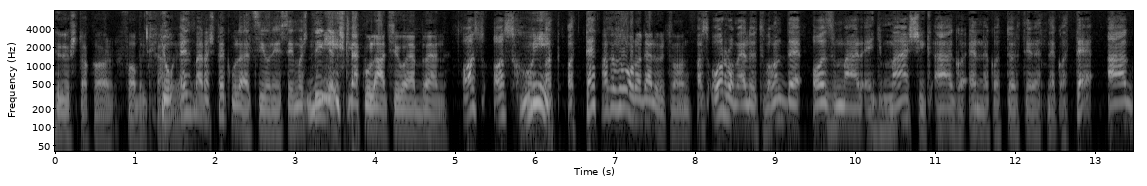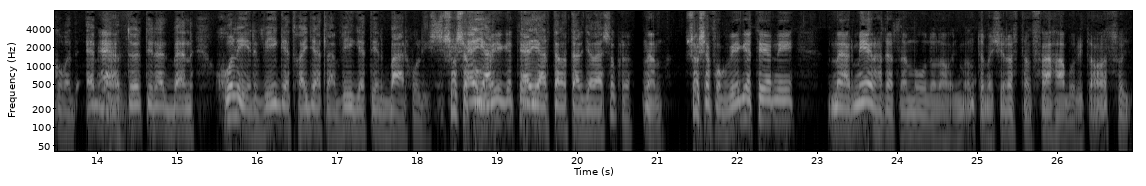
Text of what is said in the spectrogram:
hőst akar fabrikálni. Jó, ez már a spekuláció részén. Most téged... Mi spekuláció ebben? Az, az hogy Mi? A, a te... Hát az orrod előtt van. Az orrom előtt van, de az már egy másik ága ennek a történetnek. A te ágad ebben ez. a történetben hol ér véget, ha egyáltalán véget ér bárhol is? Sose Eljár, fog véget érni. Eljártál a tárgyalásokra? Nem. Sose fog véget érni, mert mérhetetlen módon, ahogy mondtam, és én aztán felháborít az, hogy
